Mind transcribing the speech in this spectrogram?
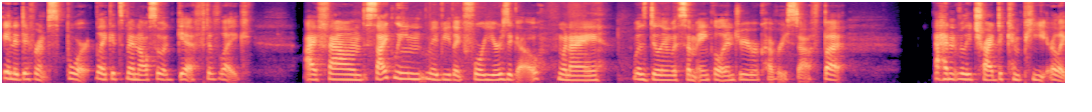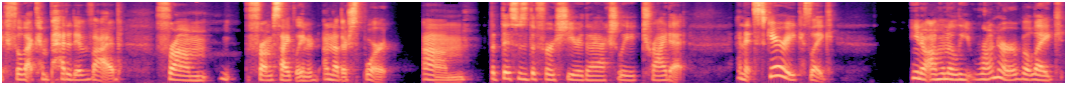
in a different sport. Like it's been also a gift of like I found cycling maybe like four years ago when I was dealing with some ankle injury recovery stuff, but I hadn't really tried to compete or like feel that competitive vibe from from cycling or another sport. Um, but this was the first year that I actually tried it, and it's scary because like, you know, I'm an elite runner, but like,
